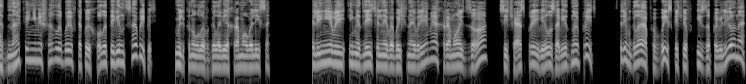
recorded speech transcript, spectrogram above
«Однако не мешало бы в такой холод и винца выпить», — мелькнуло в голове хромого лиса. Ленивый и медлительный в обычное время, хромой Дзо сейчас проявил завидную прыть. Стремглав, выскочив из-за павильона,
